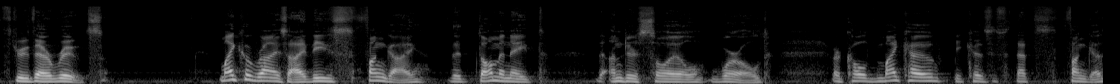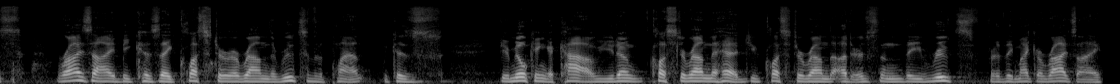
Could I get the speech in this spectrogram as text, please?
through their roots. Mycorrhizae, these fungi, that dominate the undersoil world are called myco because that's fungus, rhizae because they cluster around the roots of the plant because if you're milking a cow, you don't cluster around the head, you cluster around the udders, and the roots for the mycorrhizae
